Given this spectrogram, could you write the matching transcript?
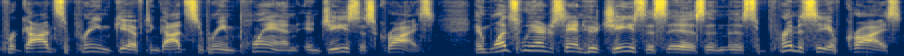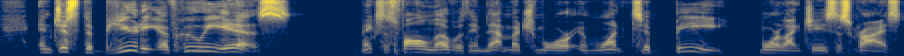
for God's supreme gift and God's supreme plan in Jesus Christ. And once we understand who Jesus is and the supremacy of Christ and just the beauty of who he is, makes us fall in love with him that much more and want to be more like Jesus Christ.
